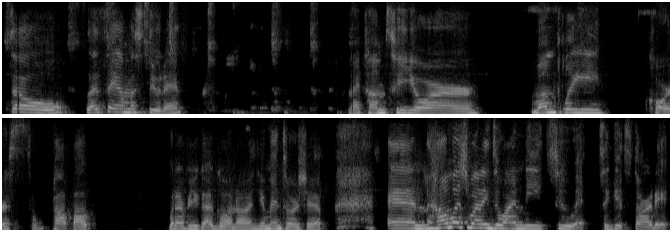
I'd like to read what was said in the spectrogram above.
So let's say I'm a student. I come to your monthly course, pop up whatever you got going on, your mentorship. And how much money do I need to to get started?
